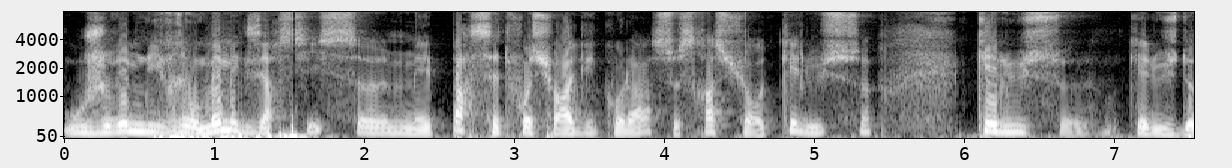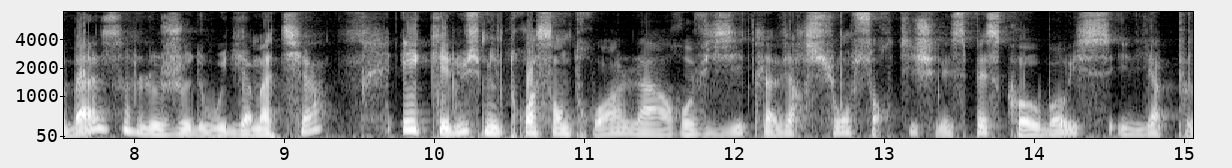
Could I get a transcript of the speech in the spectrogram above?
où je vais me livrer au même exercice, euh, mais pas cette fois sur Agricola, ce sera sur Kelus. Kelus de base, le jeu de William Attia, et Kelus 1303, la revisite, la version sortie chez les Space Cowboys il y a peu.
